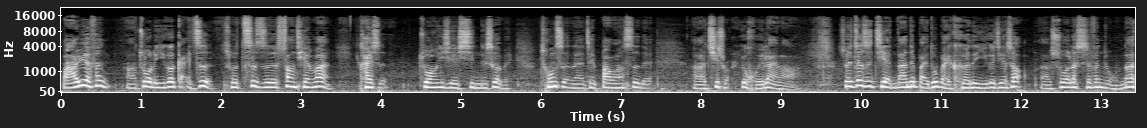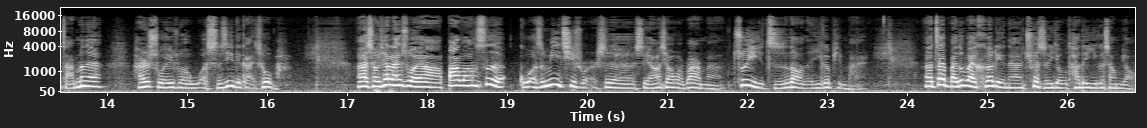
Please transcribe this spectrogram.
八月份啊，做了一个改制，说斥资上千万开始装一些新的设备。从此呢，这八王寺的啊汽水又回来了啊。所以这是简单的百度百科的一个介绍啊，说了十分钟。那咱们呢，还是说一说我实际的感受吧。啊，首先来说呀，八王寺果子蜜汽水是沈阳小伙伴们最知道的一个品牌。啊，在百度百科里呢，确实有它的一个商标。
